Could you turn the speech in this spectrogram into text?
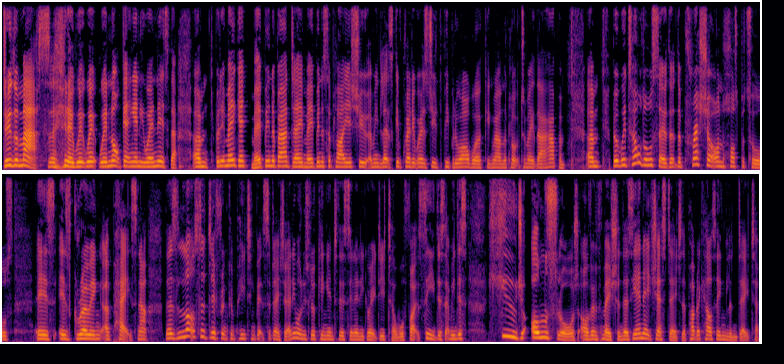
do the maths. You know, we're, we're, we're not getting anywhere near to that. Um, but it may get may have been a bad day, may have been a supply issue. I mean, let's give credit where it's due to people who are working around the clock to make that happen. Um, but we're told also that the pressure on hospitals is is growing apace. Now, there's lots of different competing bits of data. Anyone who's looking into this in any great detail will see this. I mean, this huge onslaught of information. There's the NHS data, the Public Health England data.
